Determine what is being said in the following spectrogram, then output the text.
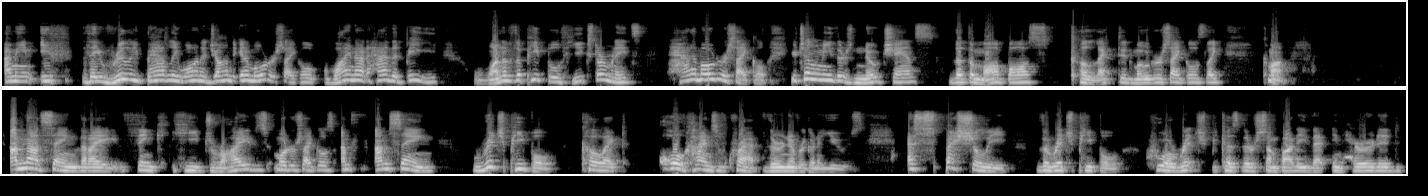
I mean, if they really badly wanted John to get a motorcycle, why not have it be one of the people he exterminates had a motorcycle. You're telling me there's no chance that the mob boss collected motorcycles? Like, come on. I'm not saying that I think he drives motorcycles. I'm, I'm saying rich people collect all kinds of crap they're never going to use. Especially the rich people who are rich because they're somebody that inherited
